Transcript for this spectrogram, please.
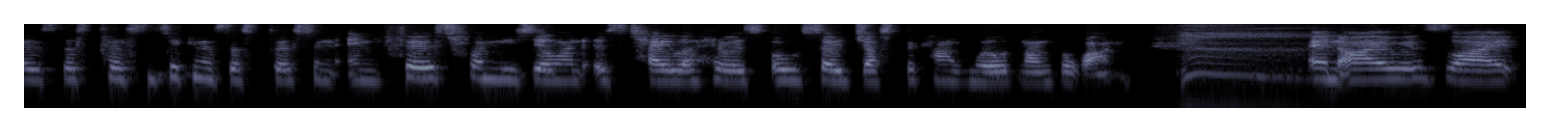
is this person second is this person and first from new zealand is taylor who has also just become world number one and i was like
